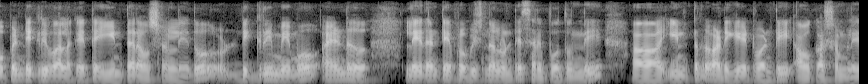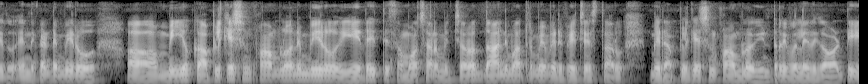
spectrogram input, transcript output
ఓపెన్ డిగ్రీ వాళ్ళకైతే ఇంటర్ అవసరం లేదు. డిగ్రీ మేమో అండ్ లేదంటే ప్రొవిజనల్ ఉంటే సరిపోతుంది. ఇంటర్ అడిగేటువంటి అవకాశం లేదు. ఎందుకంటే మీరు మీ యొక్క అప్లికేషన్ ఫామ్లోనే మీరు ఏదైతే సమాచారం ఇచ్చారో దాన్ని మాత్రమే వెరిఫై చేస్తారు. మీరు అప్లికేషన్ ఫామ్లో ఇంటర్ ఇవ్వలేదు కాబట్టి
